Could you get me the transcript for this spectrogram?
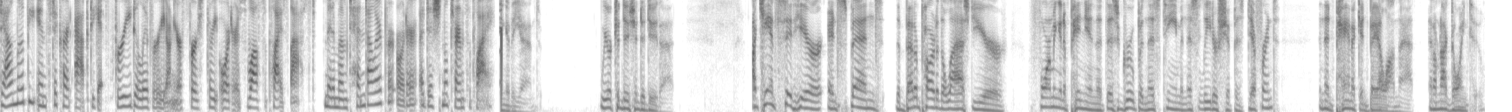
Download the Instacart app to get free delivery on your first three orders while supplies last. Minimum $10 per order, additional term supply. At the end, we are conditioned to do that. I can't sit here and spend the better part of the last year forming an opinion that this group and this team and this leadership is different and then panic and bail on that. And I'm not going to.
